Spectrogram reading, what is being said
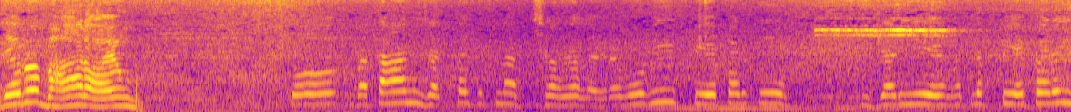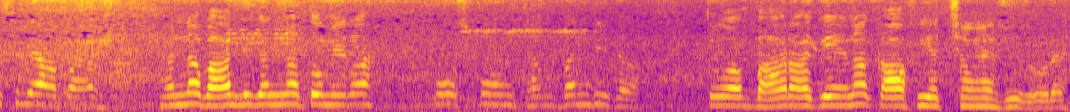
देखो, बाहर आया हूँ। तो बता नहीं सकता कितना अच्छा सा लग रहा है। वो भी पेपर के ज़रिए मतलब पेपर है इसलिए आ पाया वरना बाहर निकलना तो मेरा पोस्टपोन था, बंद ही था। तो अब बाहर आके है ना, काफ़ी अच्छा महसूस हो रहा है।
